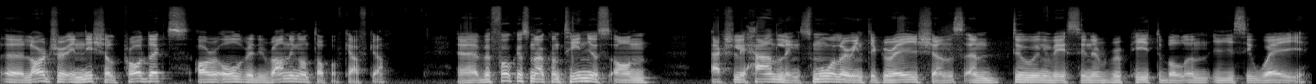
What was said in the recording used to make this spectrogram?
uh, larger initial projects are already running on top of Kafka. The focus now continues on actually handling smaller integrations and doing this in a repeatable and easy way.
